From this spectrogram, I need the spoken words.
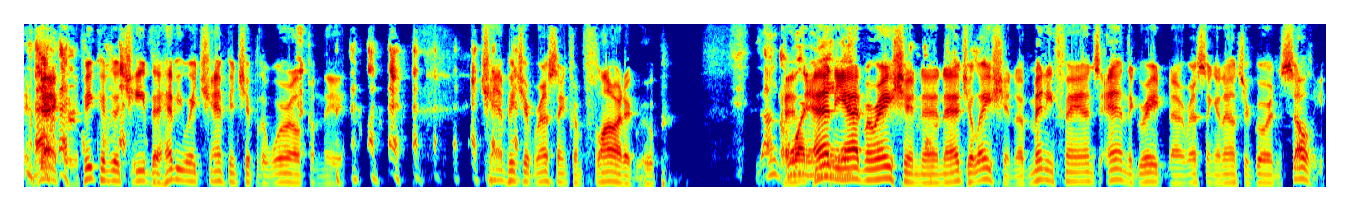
exactly. If he could achieve the heavyweight championship of the world from the championship wrestling from Florida group. And, and, the admiration and adulation of many fans and the great uh, wrestling announcer Gordon Solie,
